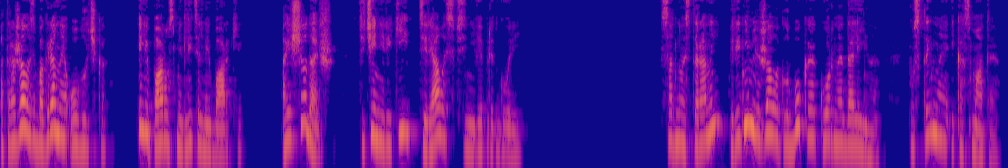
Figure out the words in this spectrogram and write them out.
отражалось багряное облачко или парус медлительной барки, а еще дальше течение реки терялось в синеве предгорий. С одной стороны перед ним лежала глубокая горная долина, пустынная и косматая.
